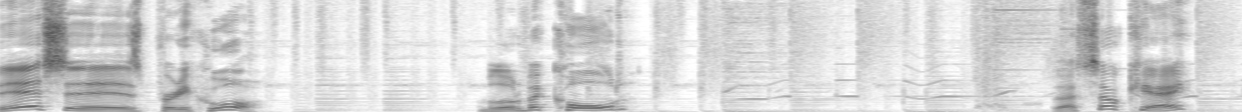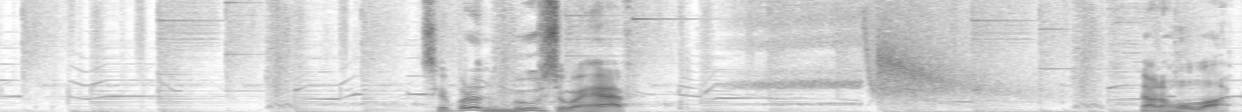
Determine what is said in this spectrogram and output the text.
This is pretty cool. I'm a little bit cold. That's okay. Let's see, what other moves do I have? Not a whole lot.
